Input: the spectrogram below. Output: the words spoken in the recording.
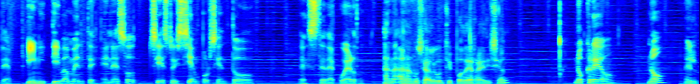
definitivamente. En eso sí estoy 100% este, de acuerdo. ¿Han, han anunciado algún tipo de reedición? No creo, no, el-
